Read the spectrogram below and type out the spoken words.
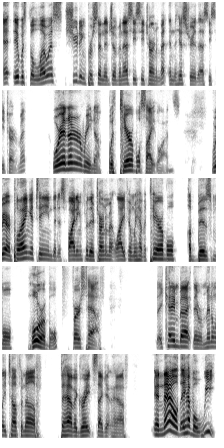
it was the lowest shooting percentage of an SEC tournament in the history of the SEC tournament. We're in an arena with terrible sight lines. We are playing a team that is fighting for their tournament life, and we have a terrible, abysmal, horrible first half. They came back. They were mentally tough enough to have a great second half. And now they have a week.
